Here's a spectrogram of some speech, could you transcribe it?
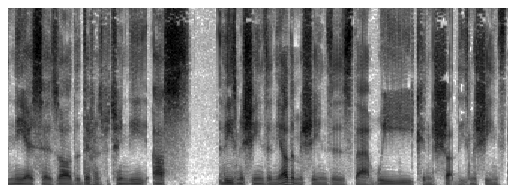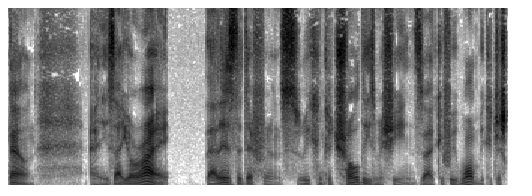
Neo says, oh, the difference between the us, these machines and the other machines is that we can shut these machines down. And he's like, you're right. That is the difference. We can control these machines. Like, if we want, we could just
